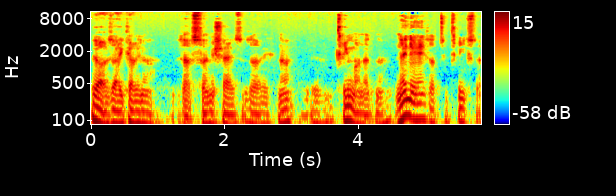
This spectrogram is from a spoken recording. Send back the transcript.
Ja, sag ich, Carina, das ist so eine Scheiße, sag ich, ne? Kriegen wir nicht, ne? Nee, nee, sagt sie, kriegst du.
